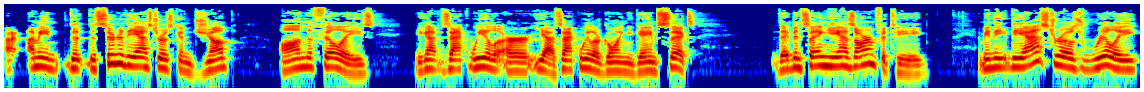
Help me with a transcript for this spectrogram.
I, I mean, the, the sooner the Astros can jump on the Phillies, you got Zack Wheeler, or yeah, Zack Wheeler going in game six. They've been saying he has arm fatigue. I mean, the, the Astros really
